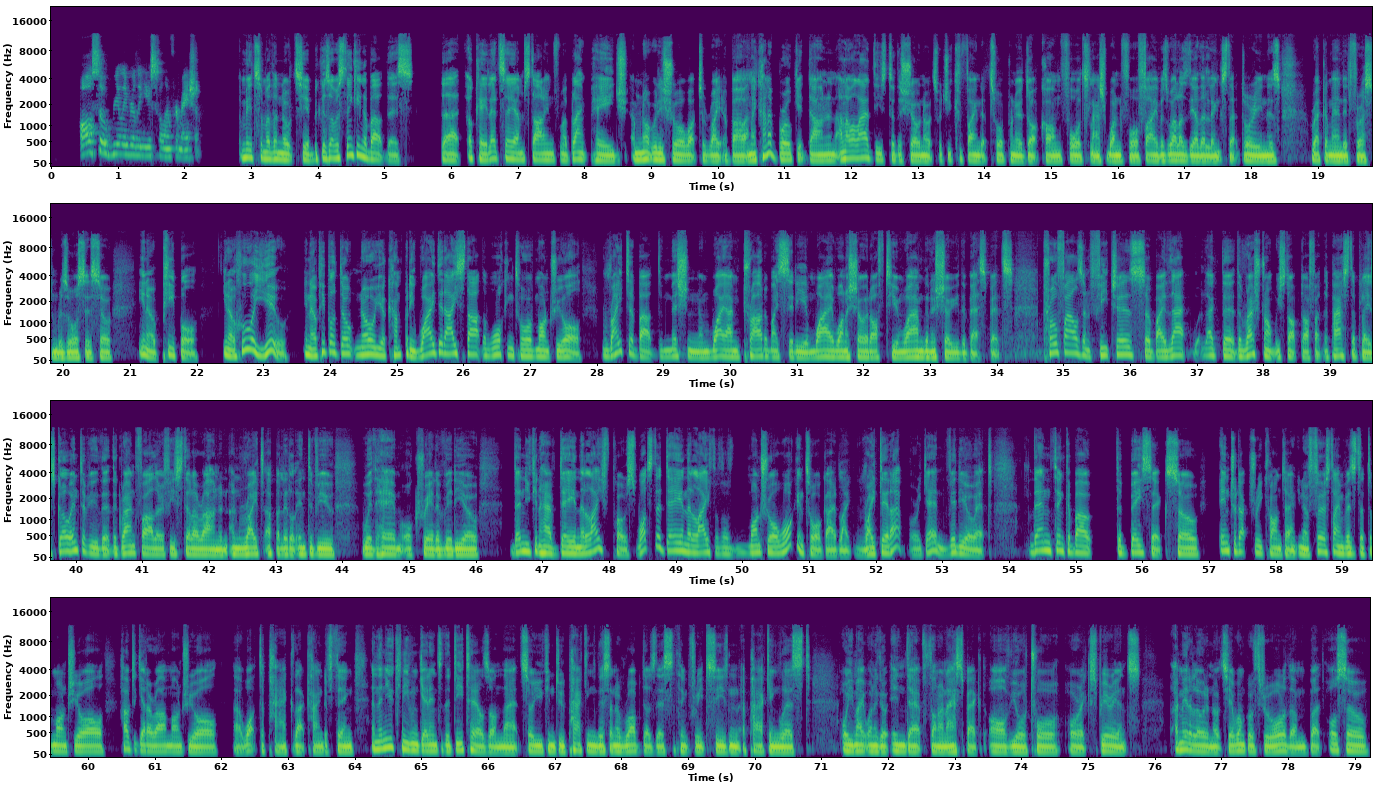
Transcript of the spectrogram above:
Also, really, really useful information. I made some other notes here because I was thinking about this that, okay, let's say I'm starting from a blank page. I'm not really sure what to write about. And I kind of broke it down and, and I will add these to the show notes, which you can find at tourpreneur.com forward slash 145, as well as the other links that Dorene has recommended for us and resources. So, you know, people, you know, who are you? You know, people don't know your company. Why did I start the walking tour of Montreal? write about the mission and why I'm proud of my city and why I want to show it off to you and why I'm going to show you the best bits. Profiles and features. So by that, like the, the restaurant we stopped off at the pasta place, go interview the, the grandfather if he's still around and, and write up a little interview with him or create a video. Then you can have day in the life posts. What's the day in the life of a Montreal walking tour guide like? Write it up or again, video it. Then think about the basics. So introductory content, you know, first time visitor to Montreal, how to get around Montreal, uh, what to pack, that kind of thing. And then you can even get into the details on that. So you can do packing this. I know Rob does this, I think, for each season, a packing list, or you might want to go in depth on an aspect of your tour or experience. I made a load of notes here. I won't go through all of them, but also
